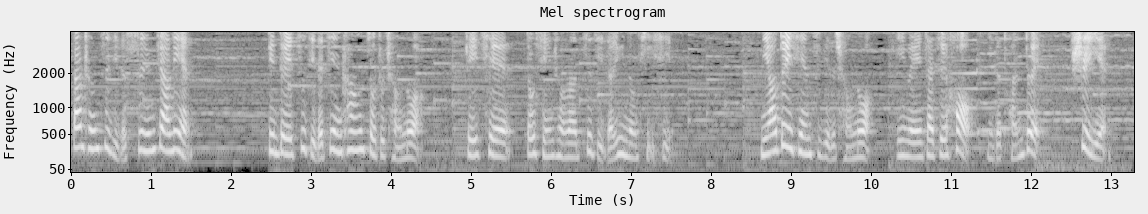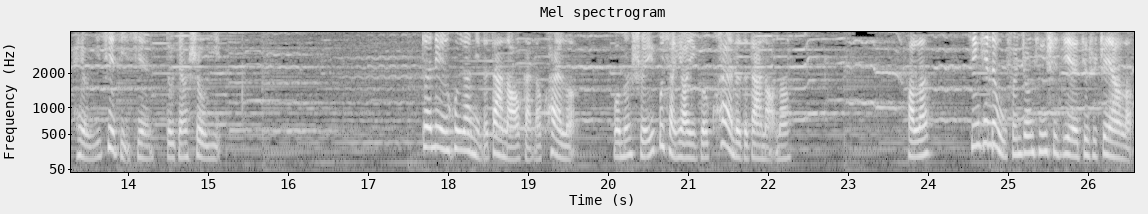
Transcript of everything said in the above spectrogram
当成自己的私人教练，并对自己的健康做出承诺，这一切都形成了自己的运动体系。你要兑现自己的承诺，因为在最后，你的团队、事业还有一切底线都将受益。锻炼会让你的大脑感到快乐，我们谁不想要一个快乐的大脑呢？好了，今天的五分钟听世界就是这样了。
